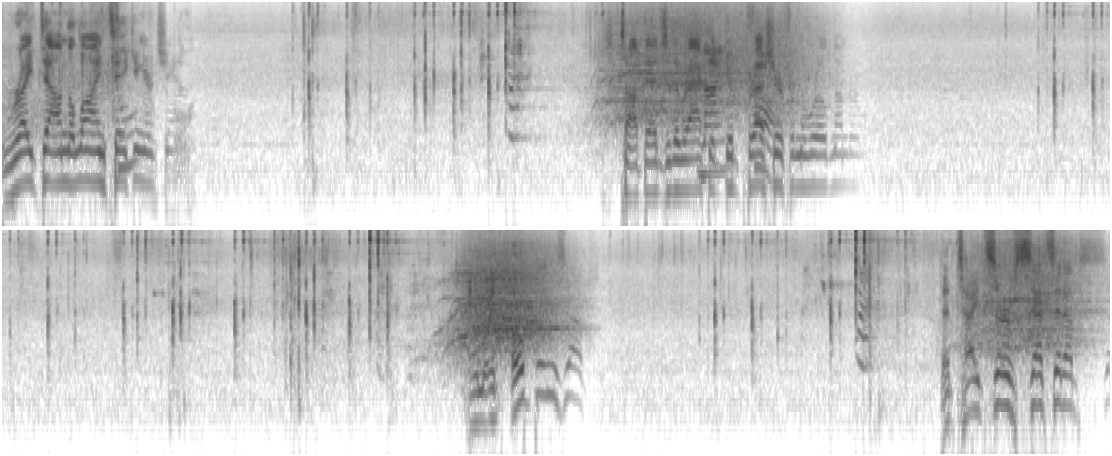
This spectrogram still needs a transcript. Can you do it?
Right down the line, taking her chance. Top edge of the racket, Nine, good pressure four. from the world number. And it opens up. The tight serve sets it up. so-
